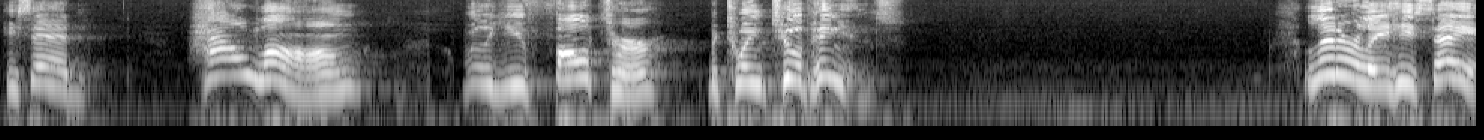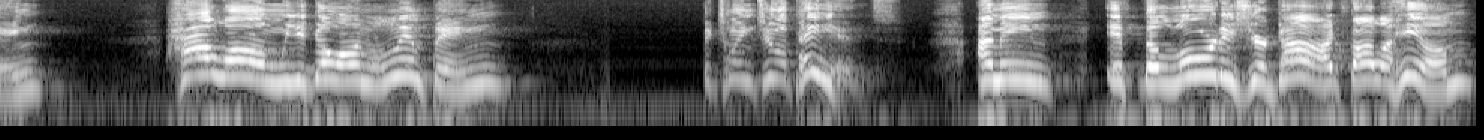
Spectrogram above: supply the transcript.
He said, How long will you falter between two opinions? Literally, he's saying, How long will you go on limping between two opinions? I mean, if the Lord is your God, follow him.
